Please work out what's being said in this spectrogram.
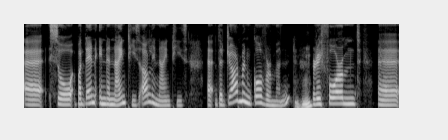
uh, so, but then in the 90s, early 90s, uh, the German government Mm-hmm. reformed uh,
